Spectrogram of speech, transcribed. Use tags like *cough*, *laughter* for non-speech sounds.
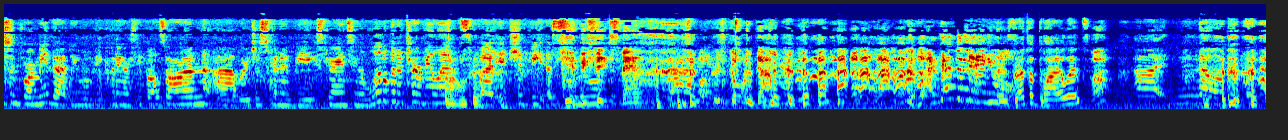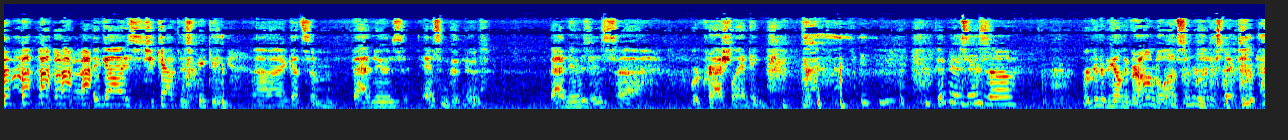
just inform me that we will be putting our seatbelts on. Uh, we're just going to be experiencing a little bit of turbulence, Oh, okay. but it should be a Can't be fixed, man. This fucker's going down. I read the manual. Is that the pilot? Huh? Uh, no. *laughs* *laughs* Hey guys, it's your captain speaking. Uh, I got some bad news and some good news. Bad news is uh, we're crash landing. *laughs* good news is uh, we're going to be on the ground a lot sooner than expected.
